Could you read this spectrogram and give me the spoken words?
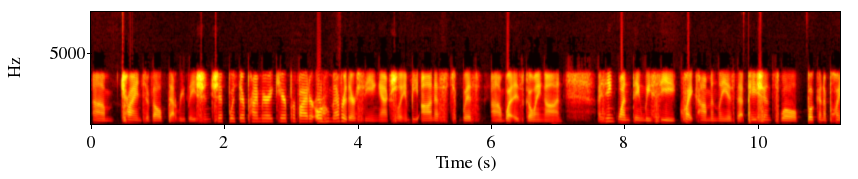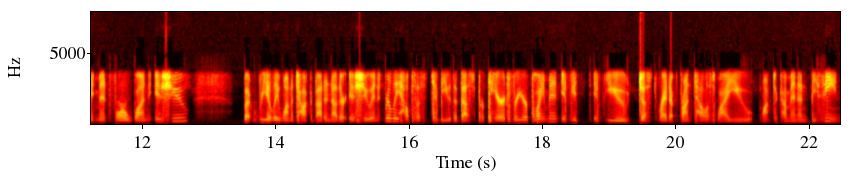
um, try and develop that relationship with their primary care provider or whomever they're seeing, actually, and be honest with um, what is going on. I think one thing we see quite commonly is that patients will book an appointment for one issue but really want to talk about another issue and it really helps us to be the best prepared for your appointment if you if you just right up front tell us why you want to come in and be seen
